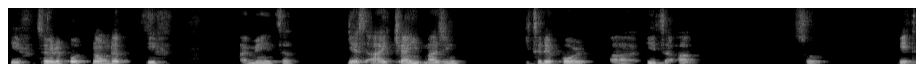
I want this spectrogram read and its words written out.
If the report non-report, if I mean the yes, I can imagine its report uh, is up. So it,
